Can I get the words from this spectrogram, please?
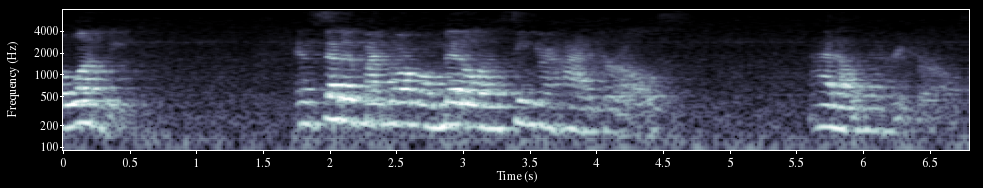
But one week, instead of my normal middle and senior high girls, I had elementary girls.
